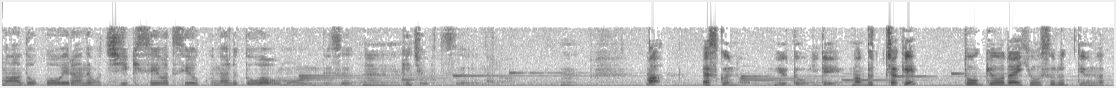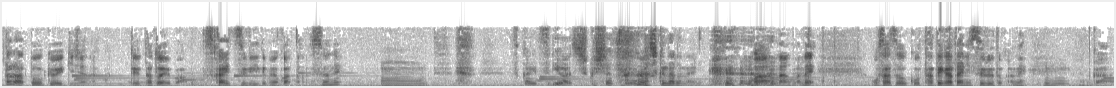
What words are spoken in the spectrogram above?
まあ、どこを選んでも地域性は強くなるとは思うんです。うん。建築物なら。うん。まあ、安くんの言う通りで、まあ、ぶっちゃけ、東京を代表するっていうんだったら、東京駅じゃなくって、例えば、スカイツリーでもよかったんですよね。うーん、スカイツリーは縮尺おかしくならない？まあ、なんかね、お札をこう縦型にするとかね、うん。なんか、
